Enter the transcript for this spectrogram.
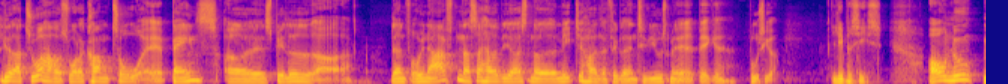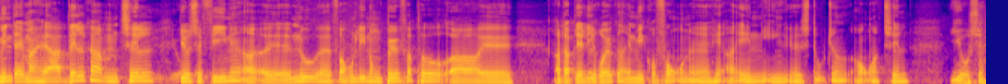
litteraturhouse, hvor der kom to øh, bands og øh, spillede og lavede en forrygende aften, og så havde vi også noget mediehold, der fik lavet interviews med begge musikere. Lige præcis. Og nu, mine damer og herrer, velkommen til Josefine. Og øh, nu øh, får hun lige nogle bøffer på, og, øh, og der bliver lige rykket en mikrofon øh, herinde i øh, studiet over til Jose.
